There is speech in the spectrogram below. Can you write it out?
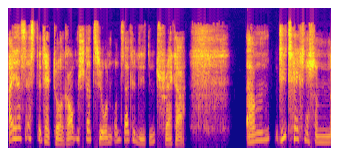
ISS-Detektor, Raumstation und Satellitentracker. Ähm, die technischen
